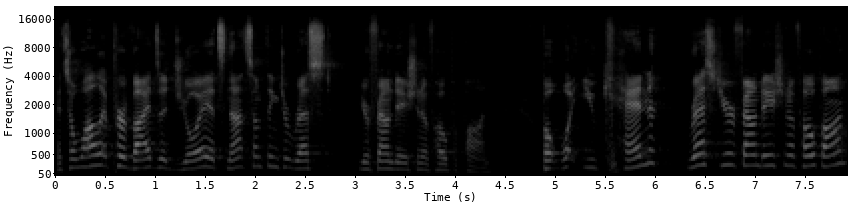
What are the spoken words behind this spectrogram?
And so while it provides a joy, it's not something to rest your foundation of hope upon. But what you can rest your foundation of hope on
